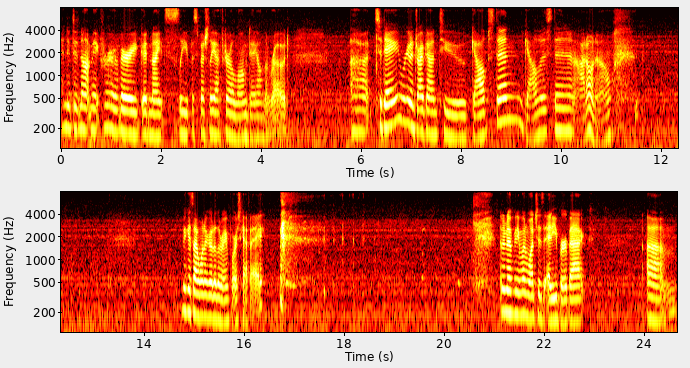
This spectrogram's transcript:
And it did not make for a very good night's sleep, especially after a long day on the road. Uh, today we're gonna drive down to Galveston, Galveston, I don't know. because I want to go to the Rainforest Cafe. I don't know if anyone watches Eddy Burback. Um,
